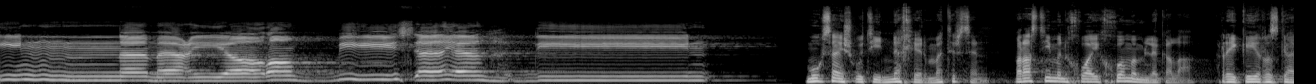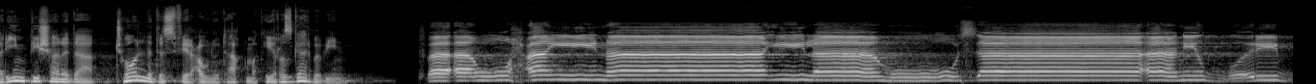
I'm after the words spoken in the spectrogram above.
إن معي ربي سيهدين موسایش وتی نەخێر مەترسن بەڕاستی من خوای خۆمم لەگەڵا ڕێگەی ڕزگارین پیشانەدا چۆن لە دەست فێرعون و تاقمەکەی ڕزگار ببین فأوحينا إلى موسى أن اضرب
